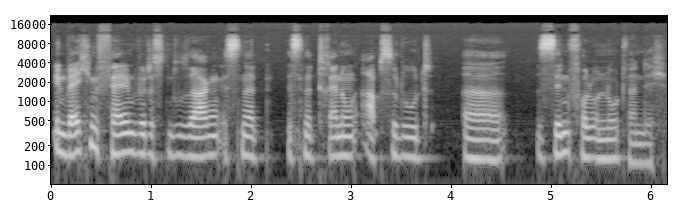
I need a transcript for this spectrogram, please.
In welchen Fällen würdest du sagen, ist eine, ist eine Trennung absolut äh, sinnvoll und notwendig?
